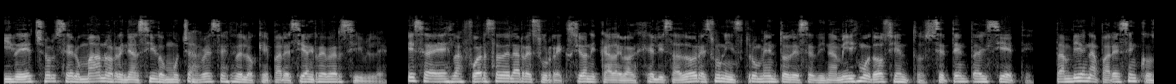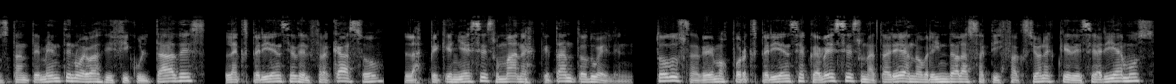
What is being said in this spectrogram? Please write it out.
y de hecho el ser humano ha renacido muchas veces de lo que parecía irreversible. Esa es la fuerza de la resurrección y cada evangelizador es un instrumento de ese dinamismo 277. También aparecen constantemente nuevas dificultades, la experiencia del fracaso, las pequeñeces humanas que tanto duelen. Todos sabemos por experiencia que a veces una tarea no brinda las satisfacciones que desearíamos,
